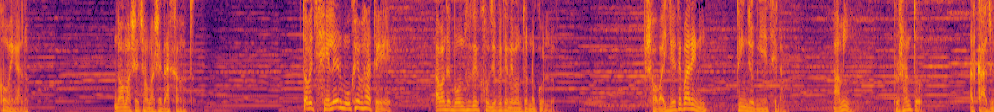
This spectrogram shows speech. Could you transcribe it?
কমে গেল। ন মাসে দেখা হতো। তবে ছেলের মুখে ভাতে আমাদের বন্ধুদের খুঁজে পেতে নেমন্তন্ন করল। সবাই যেতে পারেনি, তিনজন গিয়েছিলাম। আমি, প্রশান্ত আর কাজল।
